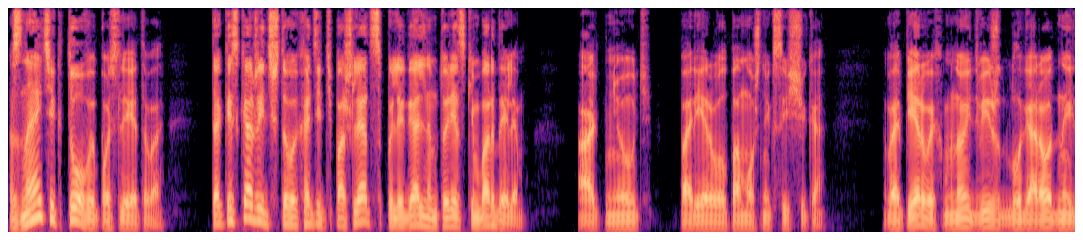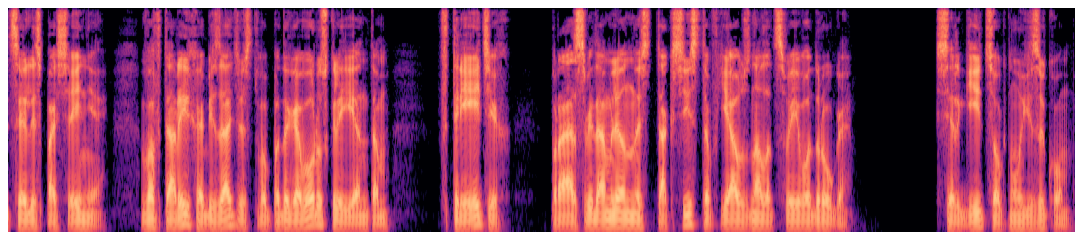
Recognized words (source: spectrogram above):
Знаете, кто вы после этого?» Так и скажите, что вы хотите пошляться по легальным турецким борделям». «Отнюдь», — парировал помощник сыщика. «Во-первых, мной движут благородные цели спасения. Во-вторых, обязательства по договору с клиентом. В-третьих, про осведомленность таксистов я узнал от своего друга». Сергей цокнул языком.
